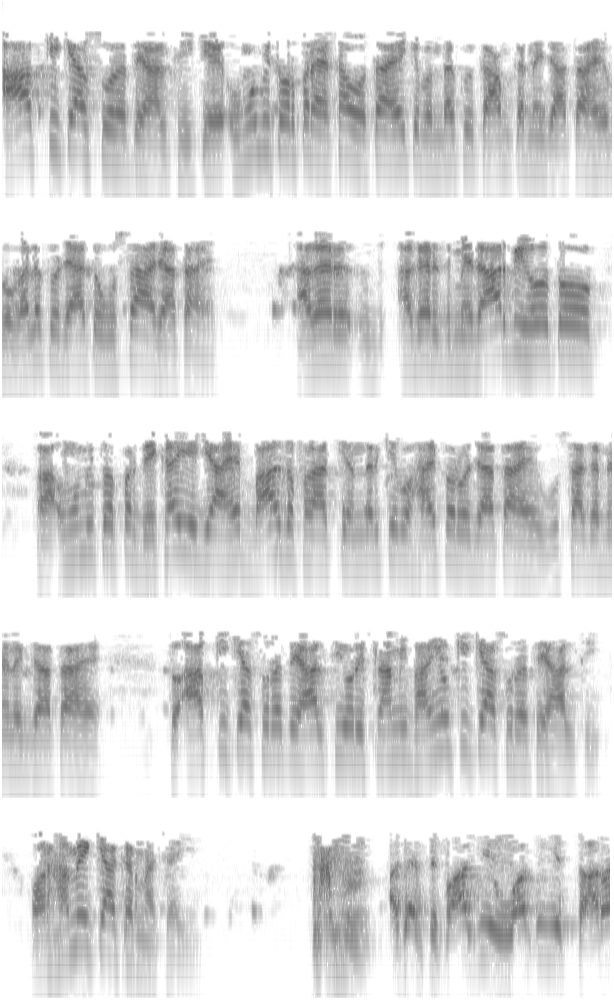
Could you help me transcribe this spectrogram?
آپ کی کیا صورت حال تھی کہ عمومی طور پر ایسا ہوتا ہے کہ بندہ کوئی کام کرنے جاتا ہے، وہ غلط ہو جائے تو غصہ آ جاتا ہے۔ اگر اگر ذمہ دار بھی ہو تو عمومی طور پر دیکھا ہی گیا ہے بعض افراد کے اندر کہ وہ ہائپر ہو جاتا ہے، غصہ کرنے لگ جاتا ہے۔ تو آپ کی کیا صورت حال تھی اور اسلامی بھائیوں کی کیا صورت حال تھی؟ اور ہمیں کیا کرنا چاہیے؟ اچھا اتفاق یہ ہوا کہ یہ سارا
